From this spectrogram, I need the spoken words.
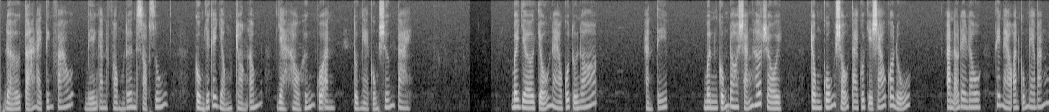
Úc đỡ tả lại tiếng pháo, miệng anh phồng lên sọp xuống, cùng với cái giọng tròn ấm và hào hứng của anh, tôi nghe cũng sướng tai. Bây giờ chỗ nào của tụi nó? Anh tiếp, mình cũng đo sẵn hết rồi, trong cuốn sổ tay của chị Sáu có đủ. Anh ở đây lâu, thế nào anh cũng nghe bắn.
